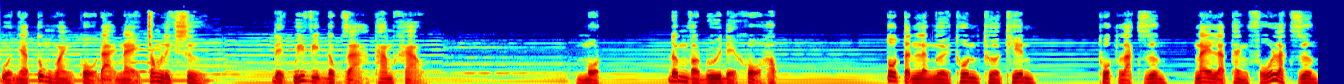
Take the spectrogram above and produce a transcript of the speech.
của nhà tung hoành cổ đại này trong lịch sử, để quý vị độc giả tham khảo. 1. Đâm vào đuôi để khổ học Tô Tần là người thôn Thừa Thiên, thuộc Lạc Dương, nay là thành phố Lạc Dương,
